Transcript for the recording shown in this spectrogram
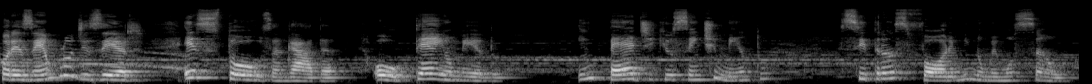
Por exemplo, dizer estou zangada ou tenho medo impede que o sentimento se transforme numa emoção.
